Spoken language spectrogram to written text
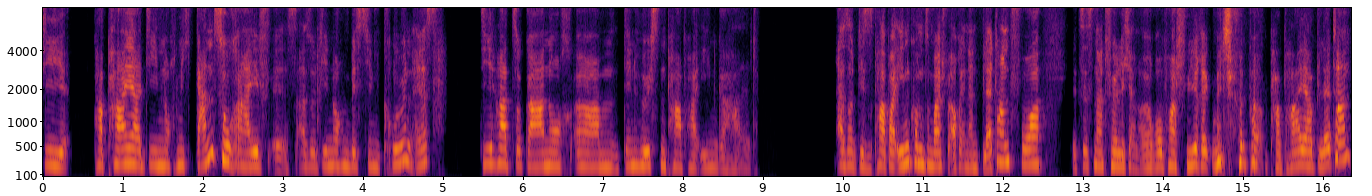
die Papaya, die noch nicht ganz so reif ist, also die noch ein bisschen grün ist, die hat sogar noch ähm, den höchsten Papain-Gehalt. Also dieses Papain kommt zum Beispiel auch in den Blättern vor. Jetzt ist natürlich in Europa schwierig mit Papaya-Blättern,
